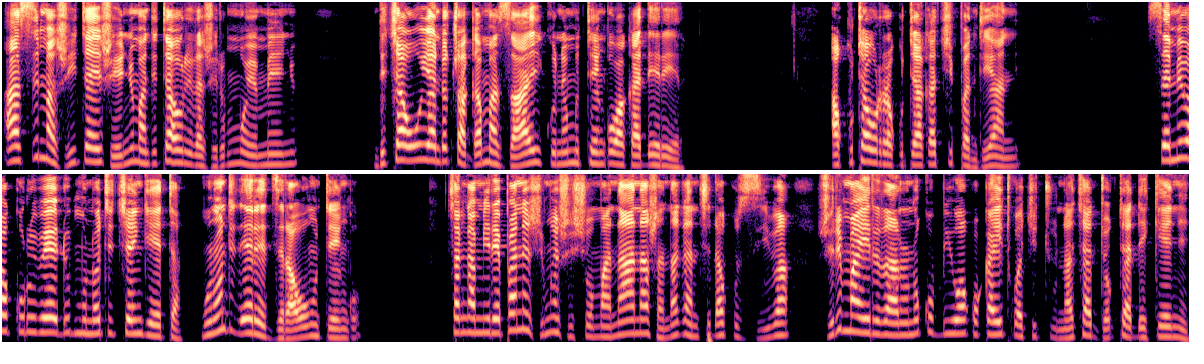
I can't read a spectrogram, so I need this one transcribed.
Asi mazviitai zvenyu manditaurira zviri mumwoyo menyu. Ndichauya ndotsvaga mazai kune mutengo wakaderera. Akutaurira kuti akachipa ndiani. Semi vakuru vedu munotichengeta munondideredzerawo mutengo. Changamire pane zvimwe zvishomanana zvandanga ndichida kuziva zviri maererano nokubiwa kwakaitwa chitunha chadr dekenye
